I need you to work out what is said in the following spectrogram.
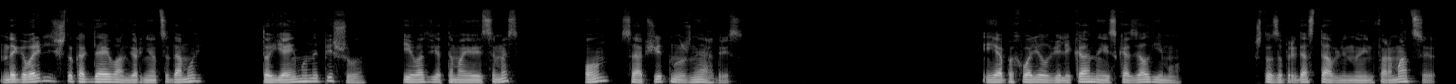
Договорились, что когда Иван вернется домой, то я ему напишу, и в ответ на мое СМС он сообщит нужный адрес. Я похвалил великана и сказал ему, что за предоставленную информацию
